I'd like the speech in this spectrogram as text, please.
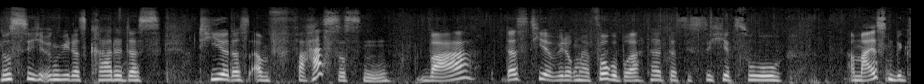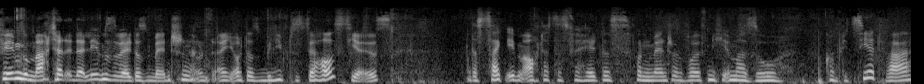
lustig irgendwie, dass gerade das Tier, das am verhasstesten war, das Tier wiederum hervorgebracht hat, dass es sich jetzt so am meisten bequem gemacht hat in der Lebenswelt des Menschen und eigentlich auch das beliebteste Haustier ist. Das zeigt eben auch, dass das Verhältnis von Mensch und Wolf nicht immer so kompliziert war.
